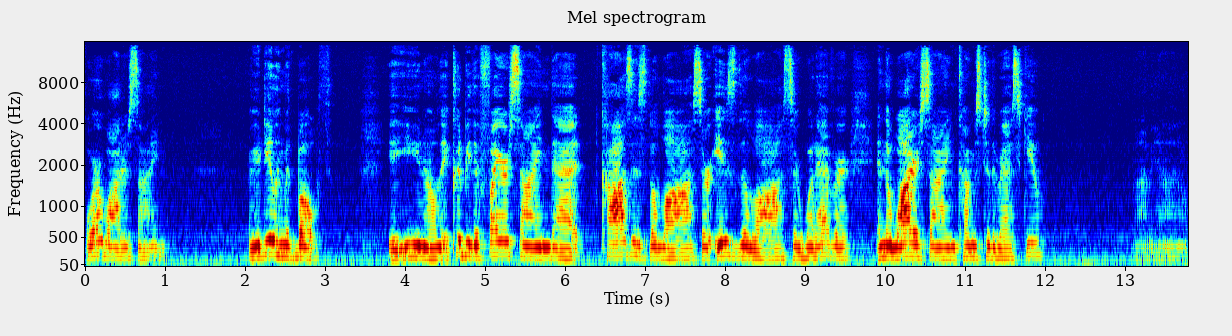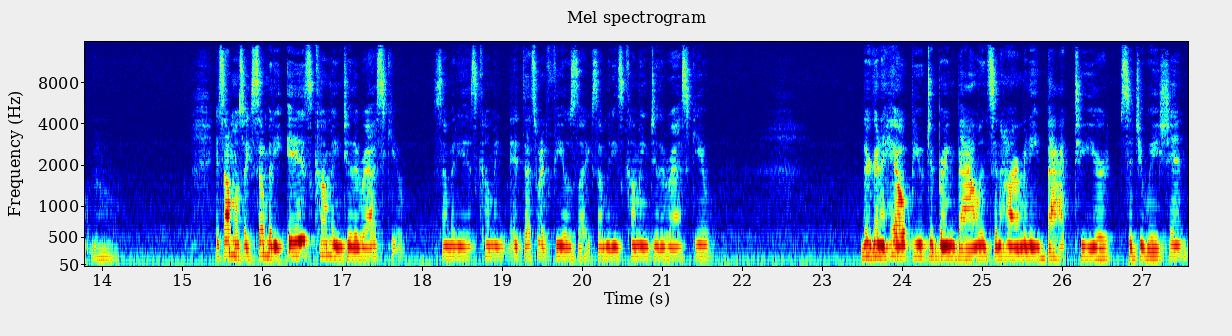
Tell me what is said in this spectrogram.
or a water sign, you're dealing with both. You know, it could be the fire sign that causes the loss or is the loss or whatever, and the water sign comes to the rescue. I mean, I don't know. it's almost like somebody is coming to the rescue. Somebody is coming. It, that's what it feels like. Somebody's coming to the rescue. They're going to help you to bring balance and harmony back to your situation.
